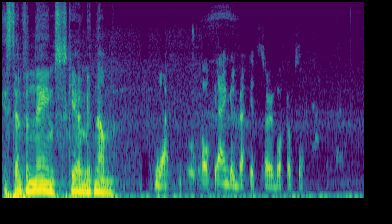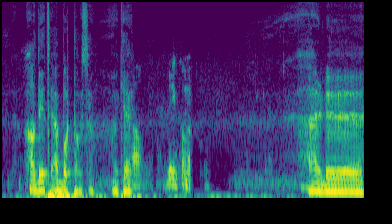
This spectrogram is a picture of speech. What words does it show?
Istället för name så ska jag mitt namn. Ja. Och angle brackets tar du bort också. Ja, det tar jag bort också. Okej. Ja. Det är en. Är du...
